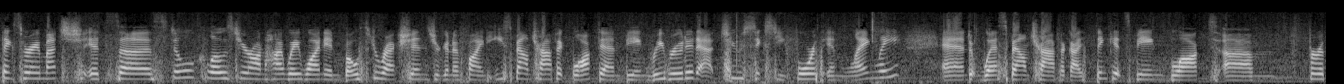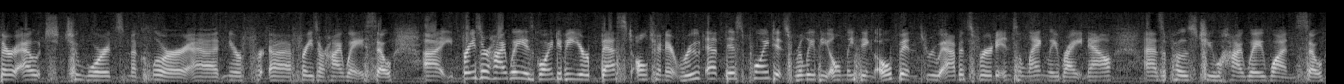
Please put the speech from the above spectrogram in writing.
Thanks very much. It's uh, still closed here on Highway 1 in both directions. You're going to find eastbound traffic blocked and being rerouted at 264th in Langley, and westbound traffic, I think it's being blocked. Um, Further out towards McClure uh, near Fr- uh, Fraser Highway. So, uh, Fraser Highway is going to be your best alternate route at this point. It's really the only thing open through Abbotsford into Langley right now, as opposed to Highway 1. So,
